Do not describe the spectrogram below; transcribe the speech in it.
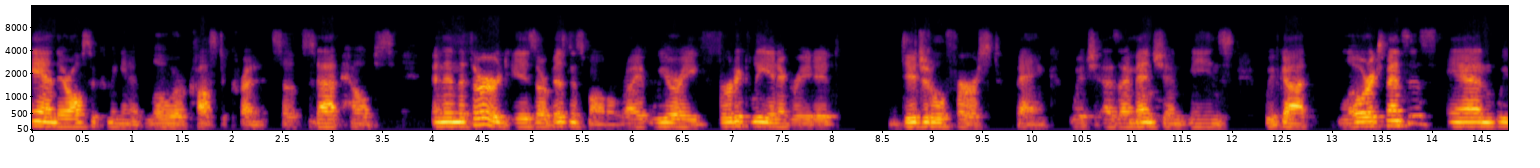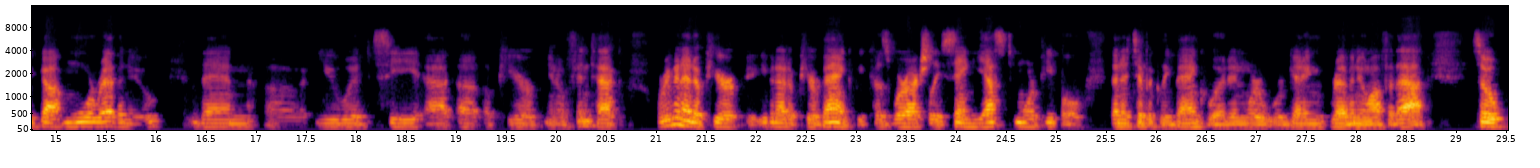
and they're also coming in at lower cost of credit. So, so that helps. And then the third is our business model, right? We are a vertically integrated, digital first bank, which, as I mentioned, means we've got lower expenses and we've got more revenue than uh, you would see at a, a peer, you know, fintech or even at a pure even at a pure bank because we're actually saying yes to more people than a typically bank would and we're, we're getting revenue off of that so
